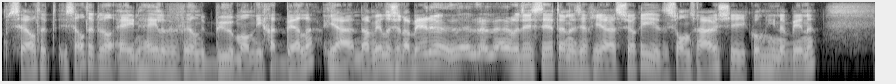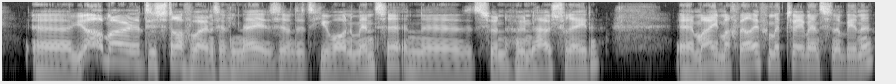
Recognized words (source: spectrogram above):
is altijd, is altijd wel één hele vervelende buurman die gaat bellen. Ja, dan willen ze naar binnen. Wat is dit? En dan zeg je, ja, sorry, het is ons huis, je komt niet naar binnen. Uh, ja, maar het is strafbaar. En dan zeg je, nee, het hier wonen mensen en uh, het is hun, hun huisvrede. maar je mag wel even met twee mensen naar binnen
